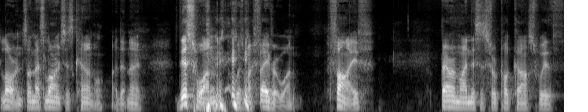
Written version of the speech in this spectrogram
Lawrence, unless Lawrence is Colonel. I don't know. This one was my favorite one. Five. Bear in mind, this is for a podcast with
